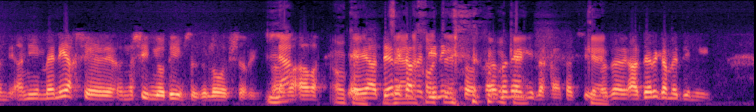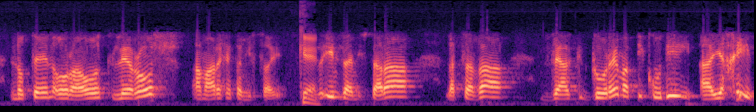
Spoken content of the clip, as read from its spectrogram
אני, אני מניח שאנשים יודעים שזה לא אפשרי. לא, אוקיי, הדרג המדיני, אז אני אוקיי. אגיד לך, תקשיב, כן. הדרג המדיני נותן הוראות לראש המערכת המבצעית. כן. אם זה המשטרה, לצבא, והגורם הפיקודי היחיד,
